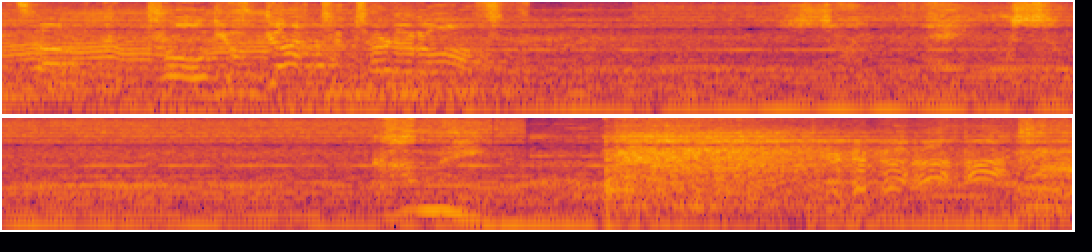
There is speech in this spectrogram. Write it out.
It's out of control. You've got to turn it off. Something's coming.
